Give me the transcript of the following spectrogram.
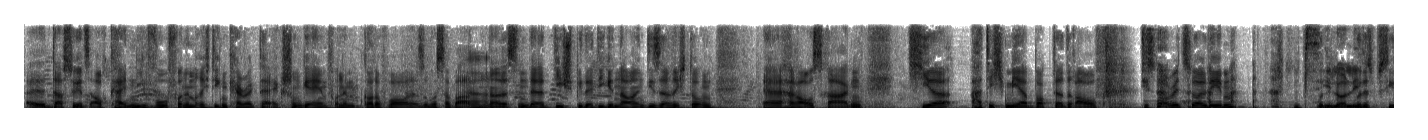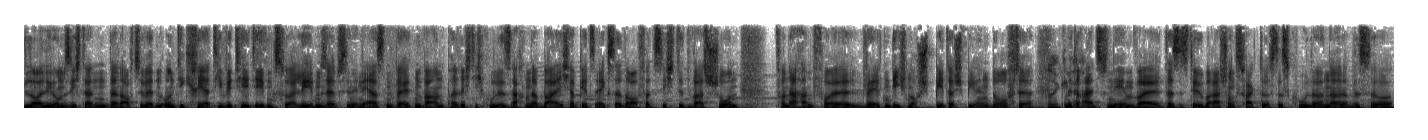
äh, darfst du jetzt auch kein Niveau von einem richtigen Character-Action-Game, von einem God of War oder sowas erwarten. Ja. Ne? Das sind ja die Spiele, die genau in dieser Richtung äh, herausragen. Hier hatte ich mehr Bock darauf, die Story zu erleben. Psi-Lolli. Das Psi-Lolli, um sich dann, dann aufzuwerten und die Kreativität eben zu erleben. Selbst in den ersten Welten waren ein paar richtig coole Sachen dabei. Ich habe jetzt extra darauf verzichtet, was schon von der Handvoll Welten, die ich noch später spielen durfte, okay. mit reinzunehmen, weil das ist der Überraschungsfaktor, ist das Coole. Ne? Da bist du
